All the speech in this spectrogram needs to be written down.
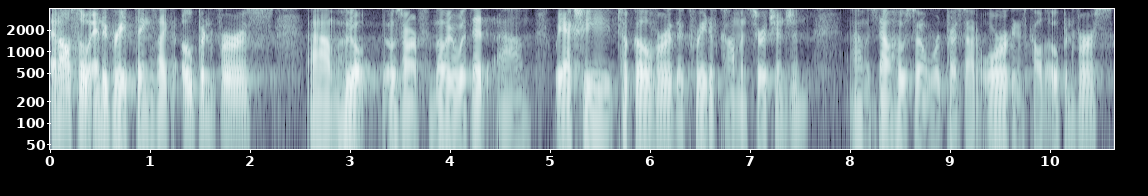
And also integrate things like Openverse, um, who those aren't familiar with it, um, we actually took over the Creative Commons search engine. Um, it's now hosted on WordPress.org and it's called Openverse,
